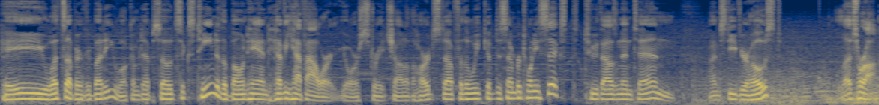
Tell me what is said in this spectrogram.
Hey, what's up, everybody? Welcome to episode 16 of the Bonehand Heavy Half Hour, your straight shot of the hard stuff for the week of December 26th, 2010. I'm Steve, your host. Let's rock.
